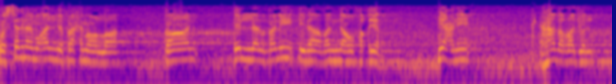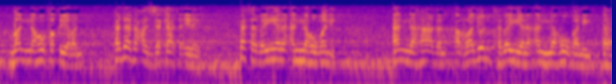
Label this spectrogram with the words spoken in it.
واستثنى المؤلف رحمه الله قال إلا الغني إذا ظنه فقيرا. يعني هذا الرجل ظنه فقيرا فدفع الزكاة إليه فتبين أنه غني. أن هذا الرجل تبين أنه غني.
